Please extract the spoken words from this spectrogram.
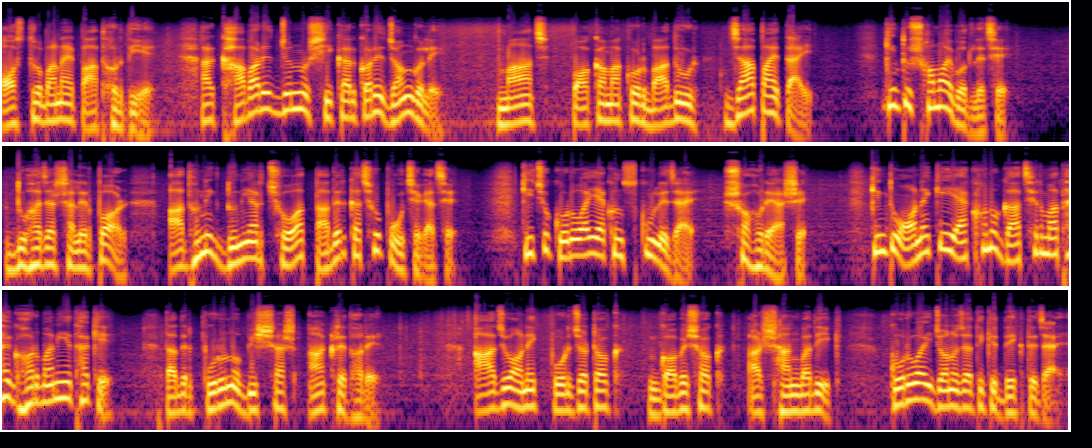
অস্ত্র বানায় পাথর দিয়ে আর খাবারের জন্য শিকার করে জঙ্গলে। মাছ, পকামাকড় বাদুর যা পায় তাই। কিন্তু সময় বদলেছে। দু হাজার সালের পর আধুনিক দুনিয়ার ছোঁয়া তাদের কাছেও পৌঁছে গেছে। কিছু করোয়াই এখন স্কুলে যায়, শহরে আসে। কিন্তু অনেকেই এখনও গাছের মাথায় ঘর বানিয়ে থাকে। তাদের পুরনো বিশ্বাস আঁকড়ে ধরে। আজও অনেক পর্যটক, গবেষক আর সাংবাদিক করোয়াই জনজাতিকে দেখতে যায়।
